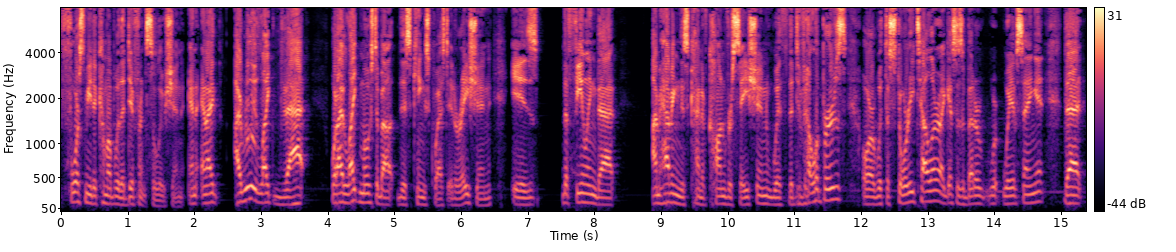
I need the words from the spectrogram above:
force me to come up with a different solution. And and I I really like that. What I like most about this King's Quest iteration is the feeling that I'm having this kind of conversation with the developers or with the storyteller, I guess is a better w- way of saying it, that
